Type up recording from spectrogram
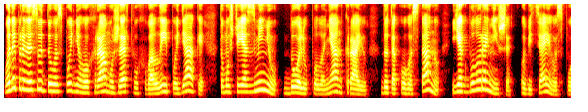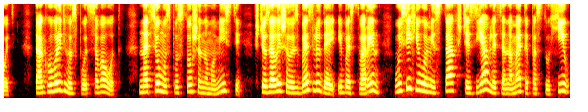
Вони принесуть до Господнього храму жертву хвали подяки, тому що я зміню долю полонян краю до такого стану, як було раніше, обіцяє Господь. Так говорить Господь Саваот. На цьому спустошеному місці, що залишилось без людей і без тварин, в усіх його містах ще з'являться намети пастухів,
